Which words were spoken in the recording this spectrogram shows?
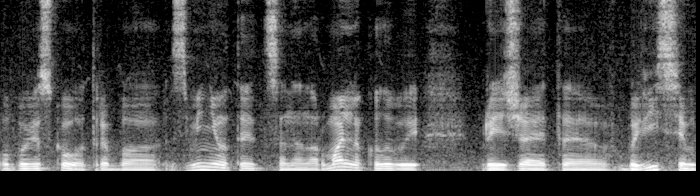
обов'язково треба змінювати. Це ненормально, коли ви приїжджаєте в Б8,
